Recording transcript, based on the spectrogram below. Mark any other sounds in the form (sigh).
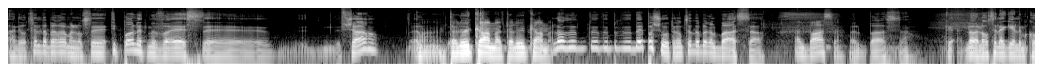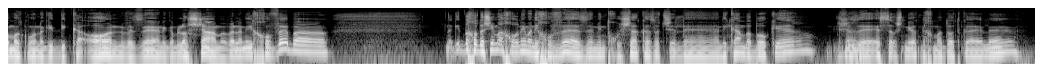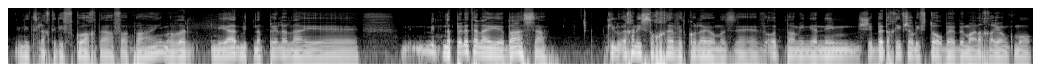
אני רוצה לדבר היום על נושא טיפונת מבאס. אה, אפשר? אה, תלוי כמה, תלוי כמה. לא, זה, זה, זה, זה די פשוט, אני רוצה לדבר על באסה. על באסה? על באסה. כן, לא, אני לא רוצה להגיע למקומות כמו נגיד דיכאון וזה, אני גם לא שם, אבל אני חווה ב... נגיד בחודשים האחרונים אני חווה איזה מין תחושה כזאת של... אה, אני קם בבוקר, יש כן. איזה עשר שניות נחמדות כאלה, הנה הצלחתי לפקוח את העפעפיים, אבל מיד מתנפל עליי... אה, מתנפלת עליי אה, באסה. כאילו, איך אני סוחב את כל היום הזה, ועוד פעם עניינים שבטח אי אפשר לפתור במהלך היום, כמו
